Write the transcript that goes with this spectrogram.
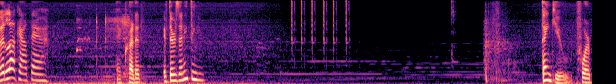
Good luck out there. A credit. If there's anything you. Thank you for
